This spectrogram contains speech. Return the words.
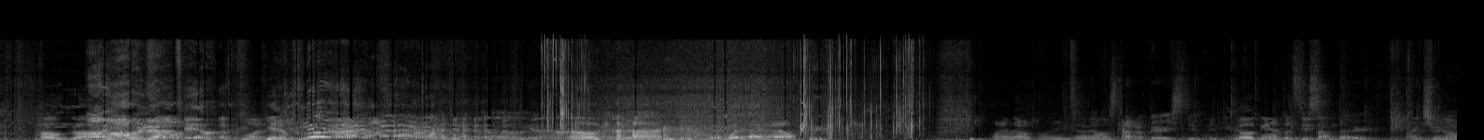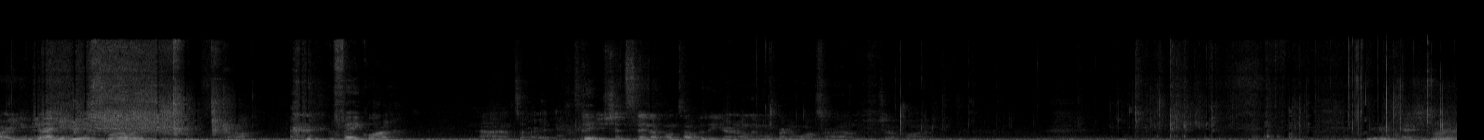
Oh god. Oh no! Get him. Oh god. What the hell? Wow, that was lame, That was kind of very stupid. yeah. Go again. Let's do something better. Like, Should we not argue? Can I give you a swirly? The fake one? Nah, it's alright. Then you should stand up on top of the urinal, and then when Brendan walks around, you jump on him. You're gra-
